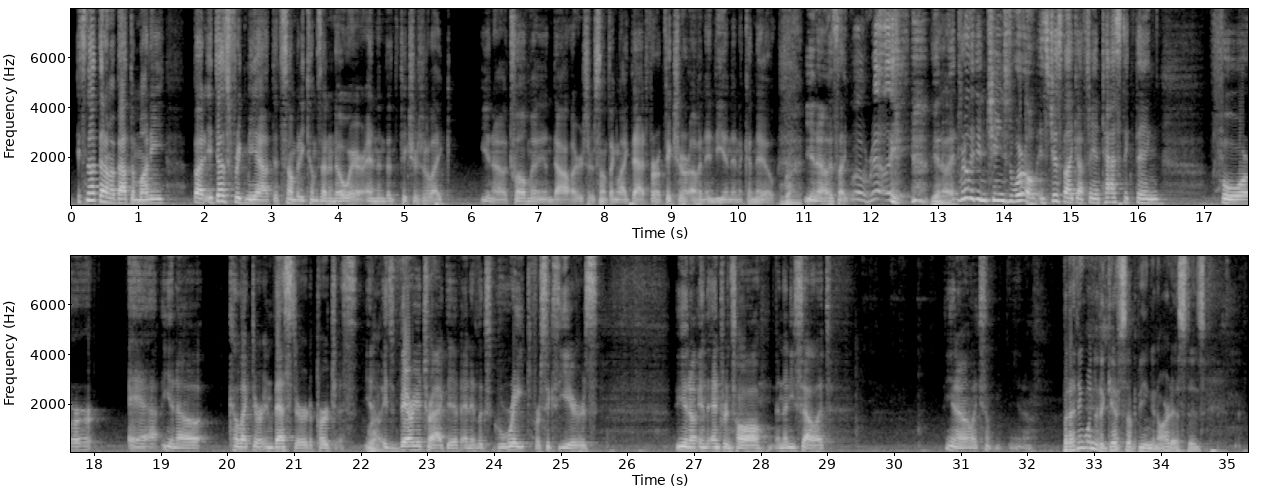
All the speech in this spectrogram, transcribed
It's not that I'm about the money, but it does freak me out that somebody comes out of nowhere and then the pictures are like, you know, twelve million dollars or something like that for a picture of an Indian in a canoe. Right. You know, it's like, well, really, you know, it really didn't change the world. It's just like a fantastic thing for, a, you know, collector investor to purchase. You know, Right. it's very attractive and it looks great for six years. You know, in the entrance hall, and then you sell it. You know, like some, you know. But I think one of the gifts of being an artist is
